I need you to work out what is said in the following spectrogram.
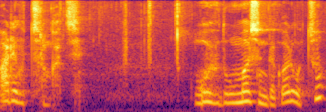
꽈리고추랑 같이. 오, 이거 너무 맛있는데, 꽈리고추?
